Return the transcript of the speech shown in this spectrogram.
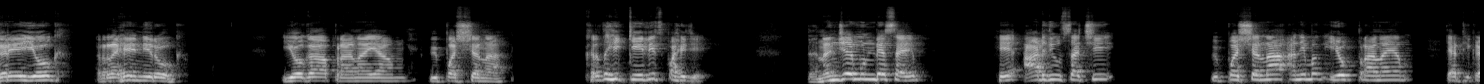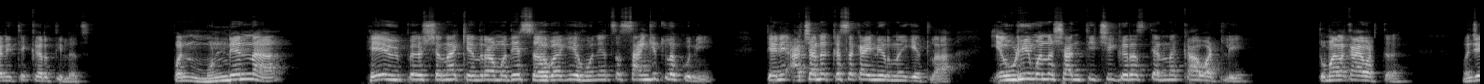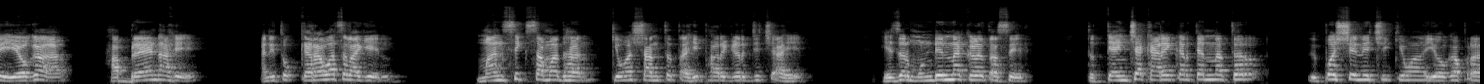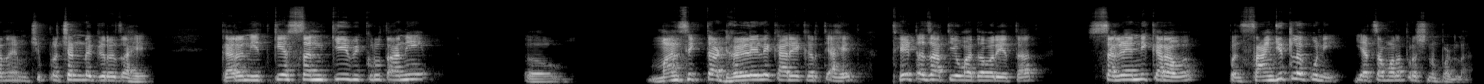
करे योग रहे निरोग. योगा प्राणायाम विपश्यना. खरं तर ही केलीच पाहिजे. धनंजय मुंडे साहेब हे आठ दिवसाची विपश्यना आणि मग योग प्राणायाम त्या ठिकाणी ते करतीलच. पण मुंडेंना हे विपश्यना केंद्रामध्ये सहभागी होण्याचं सांगितलं कुणी? त्याने अचानक कसं काय निर्णय घेतला? एवढी मनशांतीची गरज त्यांना का वाटली? तुम्हाला काय वाटतं? म्हणजे योगा हा ब्रँड आहे आणि तो करावाच लागेल. मानसिक समाधान किंवा शांतता ही फार गरजेची आहे. हे जर मुंडेंना कळत असेल तर त्यांच्या कार्यकर्त्यांना तर विपश्यनेची किंवा योगा प्राणायामची प्रचंड गरज आहे. कारण इतके सनकी विकृत आणि अं, मानसिकता ढळलेले कार्यकर्ते आहेत. थेट जातीयवादावर येतात. सगळ्यांनी करावं. पण सांगितलं कुणी याचा मला प्रश्न पडला.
